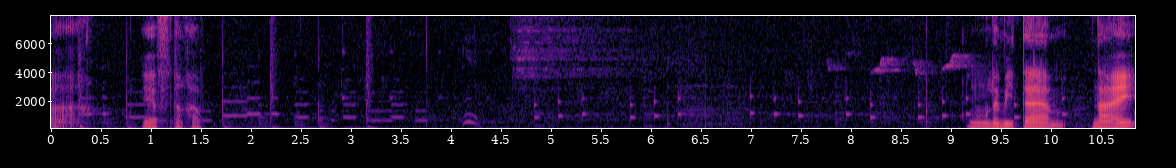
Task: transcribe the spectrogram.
อ่า F นะครับอืมเลยมีแต้มไนท์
